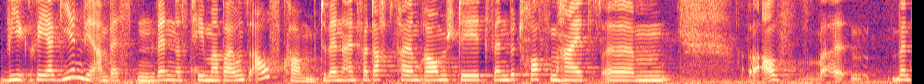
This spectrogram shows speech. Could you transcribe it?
wie reagieren wir am besten, wenn das Thema bei uns aufkommt, wenn ein Verdachtsfall im Raum steht, wenn Betroffenheit ähm, auf, wenn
